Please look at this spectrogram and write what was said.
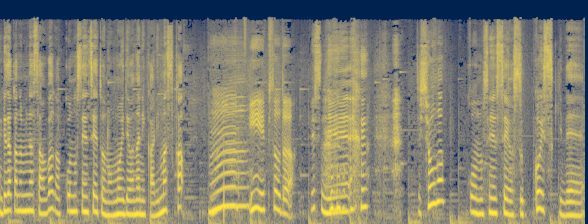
乃木坂の皆さんは学校の先生との思い出は何かありますか？うーん。いいエピソードだ。ですね。で小学校の先生がすっごい好きで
